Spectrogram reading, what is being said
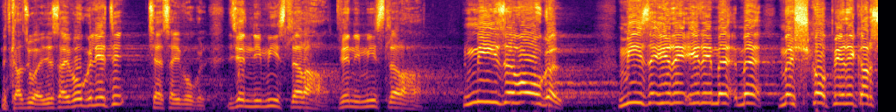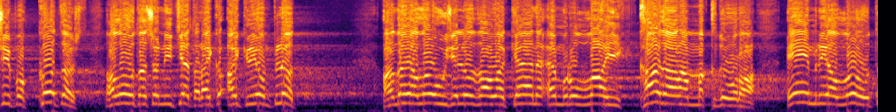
Me të kallzu, a e di sa i vogël je ti, qe sa i vogël Të vjen një mizë s't'le rahat, të vjen një mizë s't'le rahat Mizë e vogël Mizë i rri, i rri me, me, me shkop, i rri karshi, po këtë është Allahu ta çon një tjetër, ai krijon plot Andaj Allahu xhelle tha ve kane emrullahi kaderan makdura Emri Allahut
